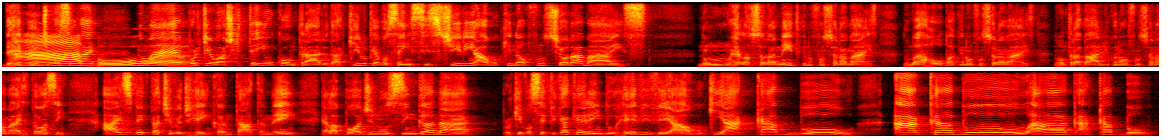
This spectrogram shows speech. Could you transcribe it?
De repente ah, você vai. Boa. Não é porque eu acho que tem o contrário daquilo, que é você insistir em algo que não funciona mais num relacionamento que não funciona mais, numa roupa que não funciona mais, num trabalho que não funciona mais. Então, assim, a expectativa de reencantar também, ela pode nos enganar, porque você fica querendo reviver algo que acabou, acabou, a, acabou.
